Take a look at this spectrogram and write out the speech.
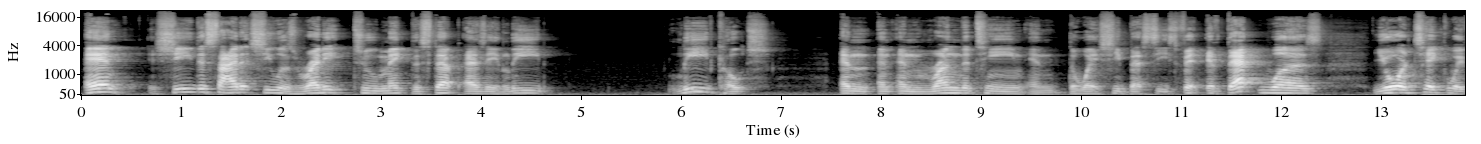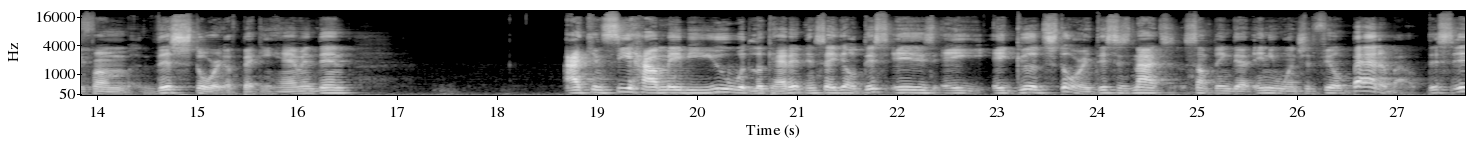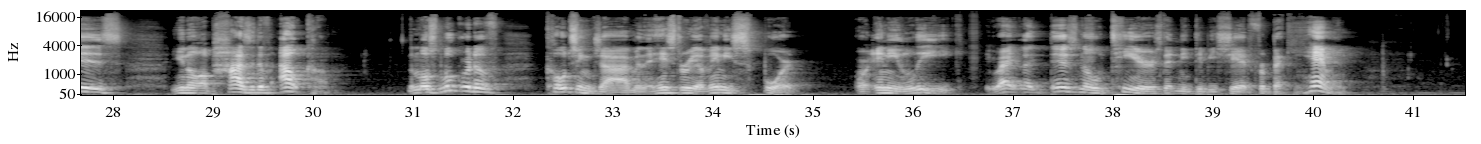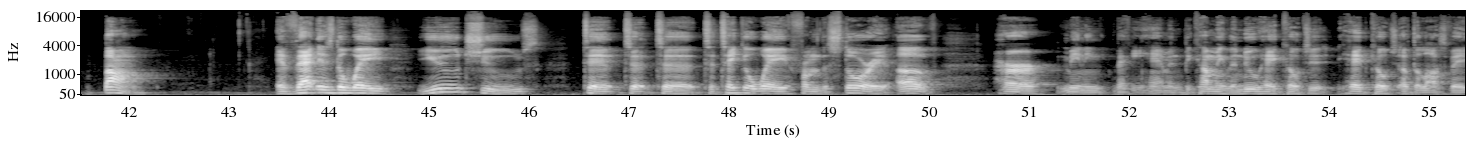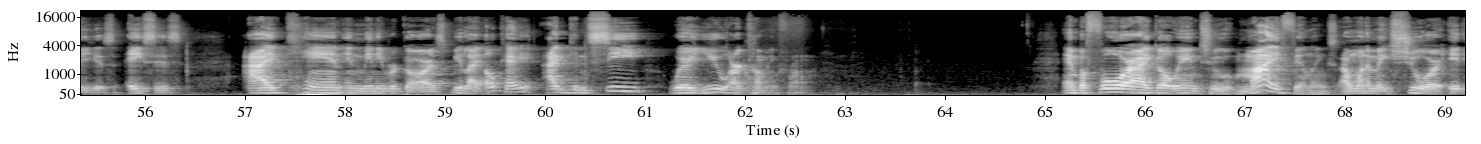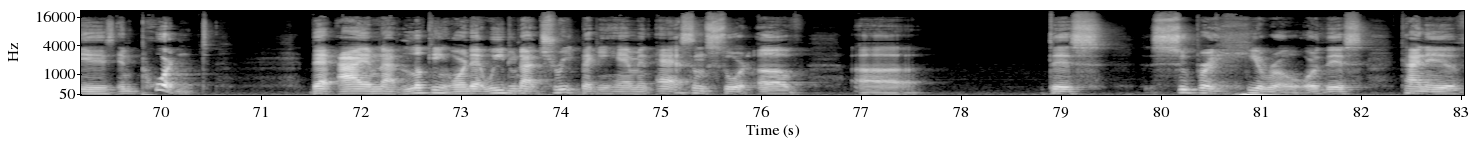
And she decided she was ready to make the step as a lead lead coach and and and run the team in the way she best sees fit. If that was your takeaway from this story of Becky Hammon, then I can see how maybe you would look at it and say, yo, this is a, a good story. This is not something that anyone should feel bad about. This is, you know, a positive outcome. The most lucrative coaching job in the history of any sport or any league, right? Like, there's no tears that need to be shed for Becky Hammon. Bomb. If that is the way you choose to to to to take away from the story of her, meaning Becky Hammon, becoming the new head coach head coach of the Las Vegas Aces, I can in many regards be like, okay, I can see where you are coming from. And before I go into my feelings, I want to make sure it is important that I am not looking or that we do not treat Becky Hammon as some sort of uh, this superhero or this kind of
